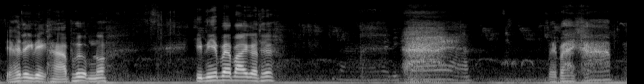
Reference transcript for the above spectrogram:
เดี๋ยวให้เด็กๆหาเพิ่มเนาะคลิปนี้บายบายกันเถอะสวัสดีค่ะ บายบายครับ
